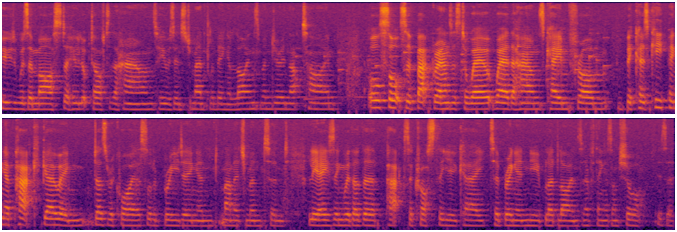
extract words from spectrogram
who was a master, who looked after the hounds, who was instrumental in being a linesman during that time. All sorts of backgrounds as to where, where the hounds came from, because keeping a pack going does require sort of breeding and management and liaising with other packs across the UK to bring in new bloodlines and everything, as I'm sure is a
